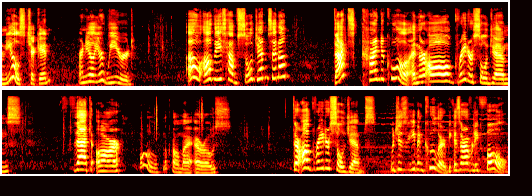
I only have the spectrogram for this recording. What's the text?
Arniel's chicken. Arniel, you're weird. Oh, all these have soul gems in them? That's kind of cool. And they're all greater soul gems that are... Oh, look at all my arrows. They're all greater soul gems, which is even cooler because they're already full.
